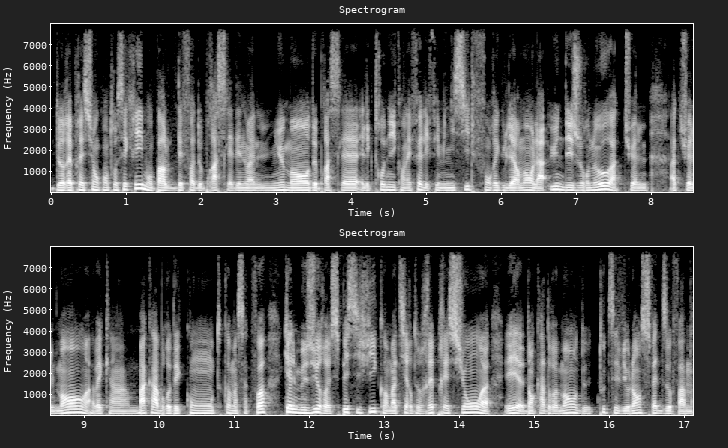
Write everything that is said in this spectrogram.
de répression contre ces crimes? On parle des fois de bracelets d'éloignement, de bracelets électroniques. En effet, les féminicides font régulièrement la une des journaux actuellement, avec un macabre décompte comme à chaque fois. Quelles mesures spécifiques en matière de répression et d'encadrement de toutes ces violences faites aux femmes?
